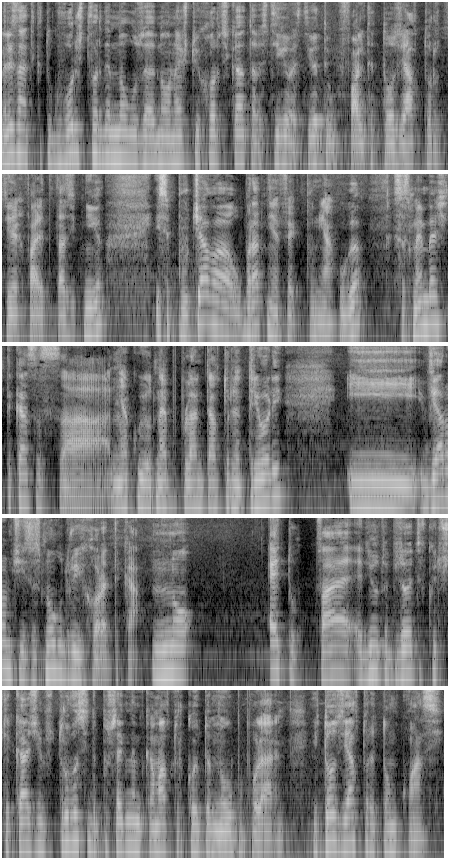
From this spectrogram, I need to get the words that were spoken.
Нали, знаете, като говориш твърде много за едно нещо и хората си казват, абе, стига, бе, стигате го хвалите този автор, стига хвалите тази книга и се получава обратния ефект понякога. С мен беше така с а, някои от най-популярните автори на трилъри и вярвам, че и с много други хора е така. Но ето, това е един от епизодите, в които ще кажем, струва си да посегнем към автор, който е много популярен. И този автор е Том Кланси.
